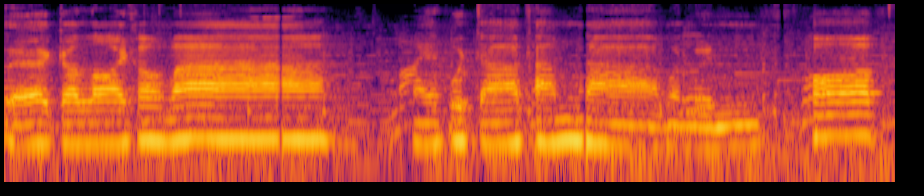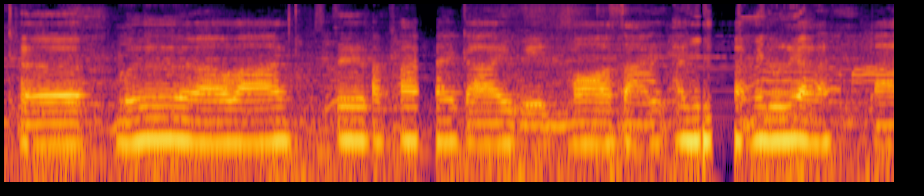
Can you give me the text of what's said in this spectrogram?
เลยก็ลอยเข้ามาให้พูดจาทำหน้าเหมือนมึนพบเธอเมื่อวานซื้อผักไทยกายวินมอไซค์อันนี้แบบไม่รู้เรื่องนะปา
